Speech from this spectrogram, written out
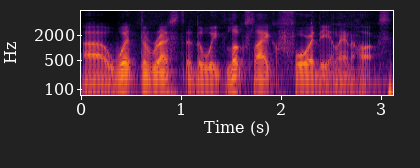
uh, what the rest of the week looks like for the Atlanta Hawks.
